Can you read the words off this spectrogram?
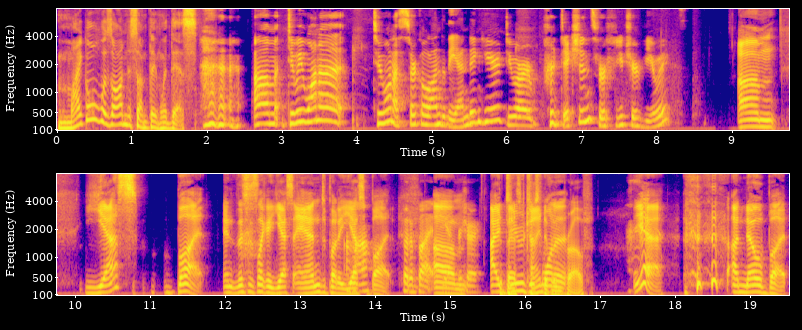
Michael was on to something with this. Um, do we want to do we want to circle on to the ending here? Do our predictions for future viewings? Um yes, but and this is like a yes and but a yes Uh-huh. but. But a but. Um yeah, for sure. I best do just kind want of to improv. Yeah. a no but.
